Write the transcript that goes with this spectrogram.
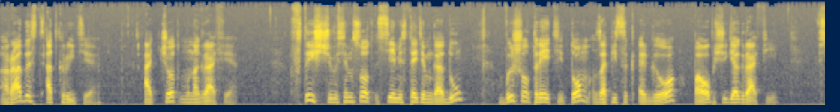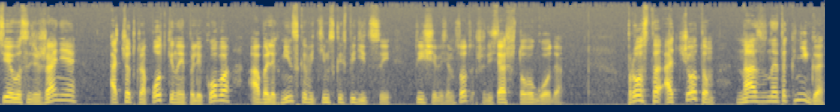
Радость открытия. Отчет монография. В 1873 году вышел третий том записок РГО по общей географии. Все его содержание – отчет Кропоткина и Полякова об Олекминско-Витимской экспедиции 1866 года. Просто отчетом названа эта книга,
